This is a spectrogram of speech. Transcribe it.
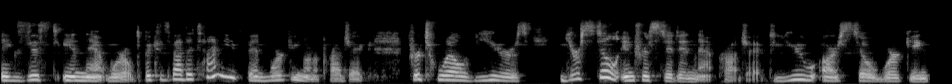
exist in that world. Because by the time you've been working on a project for 12 years you're still interested in that project. You are still working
